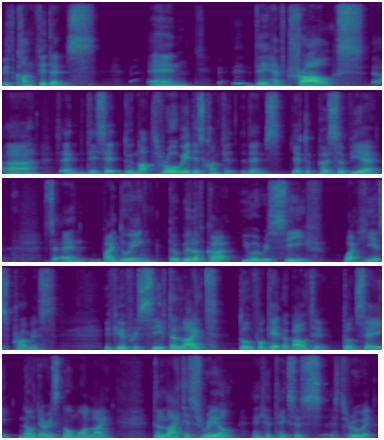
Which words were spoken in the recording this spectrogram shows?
with confidence and they have trials. Uh, and they said, do not throw away this confidence. You have to persevere. So, and by doing the will of God, you will receive what He has promised. If you have received the light, don't forget about it. Don't say, no, there is no more light. The light is real and He takes us through it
